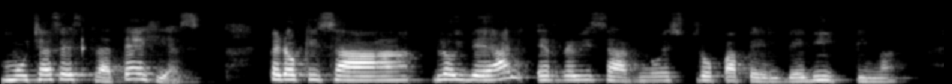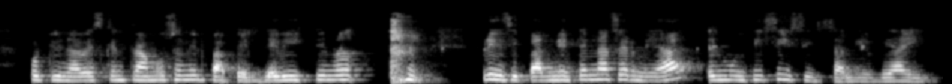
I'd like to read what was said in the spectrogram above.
muchas estrategias, pero quizá lo ideal es revisar nuestro papel de víctima porque una vez que entramos en el papel de víctima, principalmente en la enfermedad, es muy difícil salir de ahí.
